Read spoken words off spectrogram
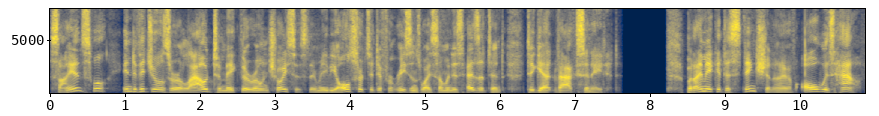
science, well, individuals are allowed to make their own choices. There may be all sorts of different reasons why someone is hesitant to get vaccinated. But I make a distinction, and I have always have,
